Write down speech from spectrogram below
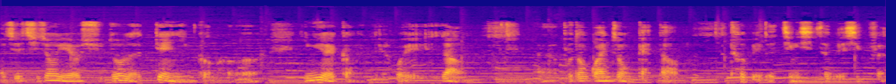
而且其中也有许多的电影梗和音乐梗，也会让。普通观众感到特别的惊喜，特别兴奋。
